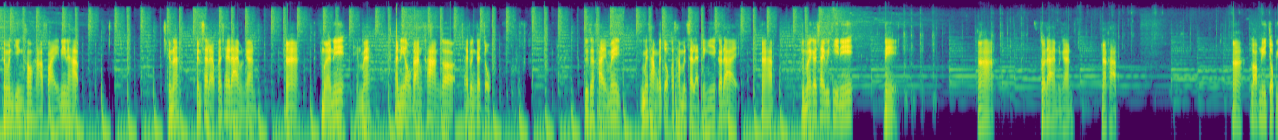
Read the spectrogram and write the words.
ให้มันยิงเข้าหาไฟนี่นะครับ เห็นนะ เป็นสลับก็ใช้ได้เหมือนกัน อ่า เหมือนอันนี้ เห็นไหม อันนี้ออกด้านข้างก็ใช้เป็นกระจก หรือถ้าใครไม่ ไม่ทำกระจกก็ทำเป็นสลับอย่างนี้ก็ได้นะครับ หรือไม่ก็ใช้วิธีนี้นี่อ่าก็ได้เหมือนกันนะครับอะรอบนี้จบจ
